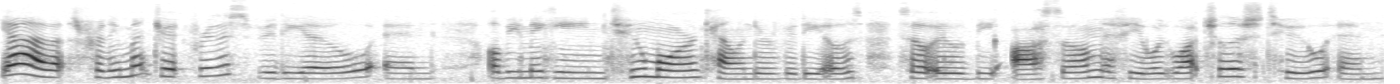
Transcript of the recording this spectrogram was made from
yeah, that's pretty much it for this video. And I'll be making two more calendar videos. So it would be awesome if you would watch those two. And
